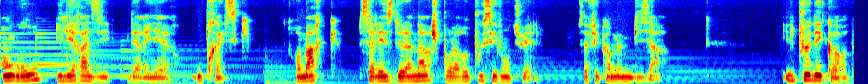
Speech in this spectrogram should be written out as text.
En gros, il est rasé derrière, ou presque. Remarque, ça laisse de la marge pour la repousse éventuelle. Ça fait quand même bizarre. Il pleut des cordes.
